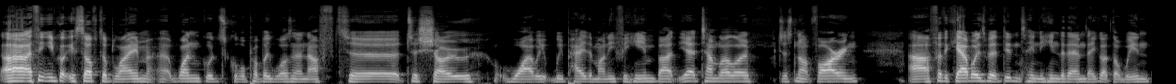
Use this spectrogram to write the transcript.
uh, I think you've got yourself to blame. Uh, one good score probably wasn't enough to to show why we, we pay the money for him. But yeah, Taumalolo just not firing uh, for the Cowboys, but it didn't seem to hinder them. They got the win.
